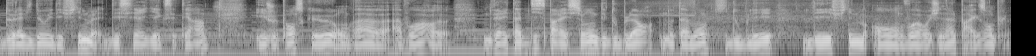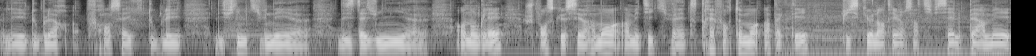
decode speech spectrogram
de la vidéo et des films, des séries, etc. Et je pense qu'on va avoir une véritable disparition des doubleurs, notamment qui doublaient les films en voix originale, par exemple les doubleurs français qui doublaient les films qui venaient euh, des États-Unis euh, en anglais, je pense que c'est vraiment un métier qui va être très fortement impacté puisque l'intelligence artificielle permet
